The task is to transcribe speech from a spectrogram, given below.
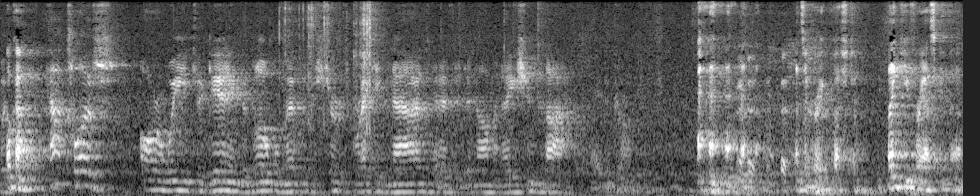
But Okay. how close are we to getting the Global Methodist Church recognized as a denomination by the conference? That's a great question. Thank you for asking that.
